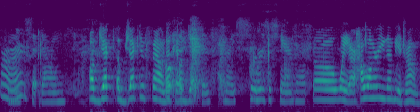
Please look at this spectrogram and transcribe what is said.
and set down. Object objective found. Oh, Okay. objective. Nice. Where's the stairs at? so wait, uh, how long are you gonna be a drone?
